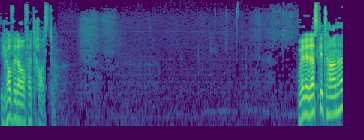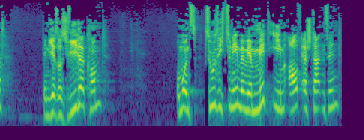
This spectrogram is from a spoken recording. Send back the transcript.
Ich hoffe, darauf vertraust du. Und wenn er das getan hat, wenn Jesus wiederkommt, um uns zu sich zu nehmen, wenn wir mit ihm auferstanden sind,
